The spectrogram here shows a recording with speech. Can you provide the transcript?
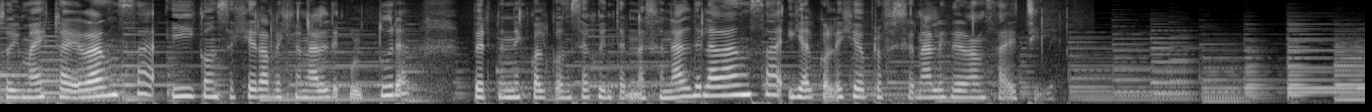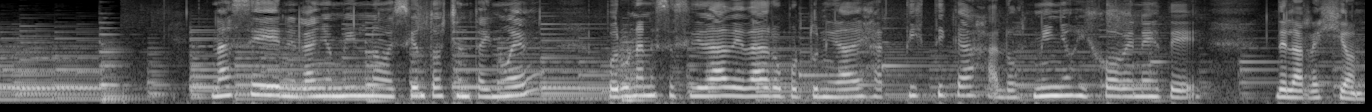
Soy maestra de danza y consejera regional de cultura. Pertenezco al Consejo Internacional de la Danza y al Colegio de Profesionales de Danza de Chile. Nace en el año 1989 por una necesidad de dar oportunidades artísticas a los niños y jóvenes de, la región.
